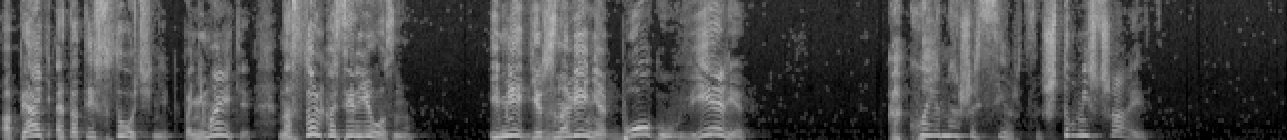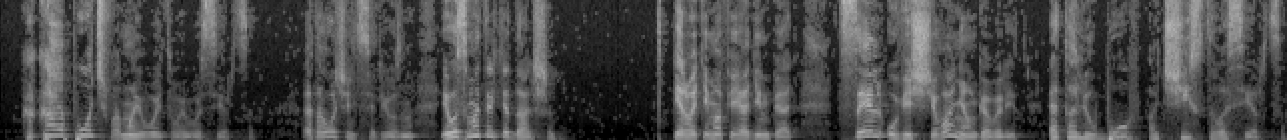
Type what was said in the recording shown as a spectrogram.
Опять этот источник, понимаете? Настолько серьезно. Иметь дерзновение к Богу в вере. Какое наше сердце? Что мешает? Какая почва моего и твоего сердца? Это очень серьезно. И вот смотрите дальше. 1 Тимофея 1,5. Цель увещевания, он говорит, это любовь от чистого сердца.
